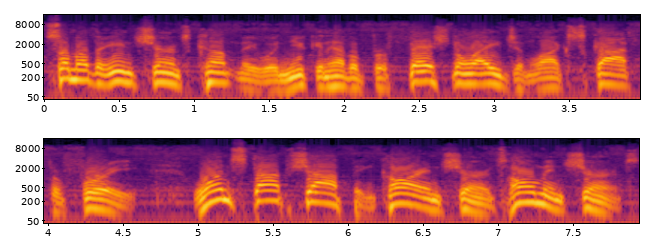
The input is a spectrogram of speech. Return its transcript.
some other insurance company when you can have a professional agent like Scott for free? One-stop shopping, car insurance, home insurance,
